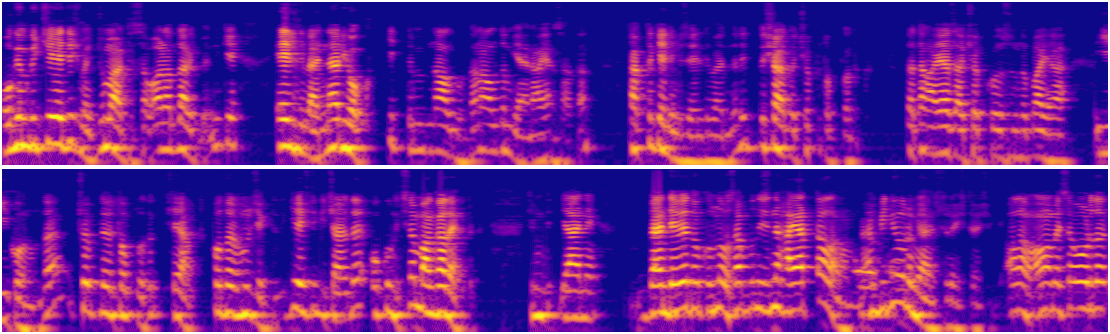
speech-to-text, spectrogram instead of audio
O gün bütçeye yetişmedi. Cumartesi aradılar beni ki eldivenler yok. Gittim al buradan aldım yani Ayaza'dan. Taktık elimize eldivenleri. Dışarıda çöpü topladık. Zaten Ayaza çöp konusunda bayağı iyi konumda. Çöpleri topladık, şey yaptık, fotoğrafımızı çektirdik. Geçtik içeride okulun içine mangal yaktık. Şimdi yani ben devlet okulunda olsam bunun izni hayatta alamam. Ben biliyorum yani süreçte çünkü. Alamam ama mesela orada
